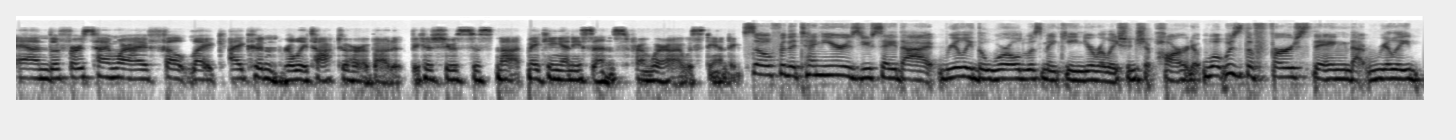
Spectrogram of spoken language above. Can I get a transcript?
And the first time where I felt like I couldn't really talk to her about it because she was just not making any sense from where I was standing. So for the 10 years, you say that really the world was making your relationship hard. What was the first thing that really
